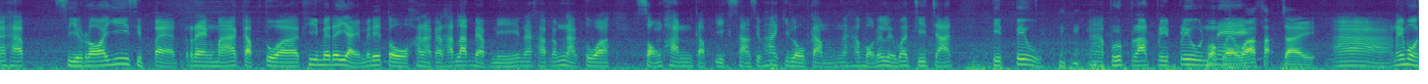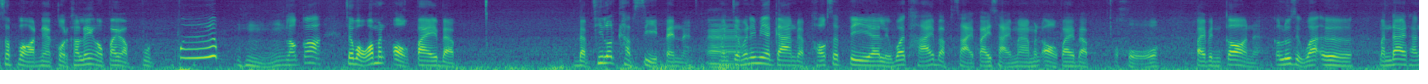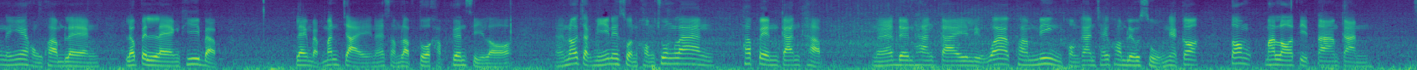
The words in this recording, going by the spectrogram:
นะครับ 428 แรงม้ากับตัวที่ไม่ได้ใหญ่ไม่ได้โตขนาดกระทัดรัดแบบนี้นะครับน้ำหนักตัว 2,000 กับอีก 35 กิโลกรัมนะครับบอกได้เลยว่าจี๊ดจ๊าดปีดปิ้วอ่าปรุดปรัดปรีดปริ้วบอกแน่แล้วว่าสะใจอ่าในโหมดสปอร์ตเนี่ยกดคันเร่งออกไปแบบปุ๊บปุ๊บอื้อหือแล้วก็จะบอกว่ามันออกไปแบบแบบที่รถขับ4เป็นอะอ่ามั มันจะไม่ได้มีอาการแบบท็อกสเตียหรือว่าท้ายแบบสายไปสายมามันออกไปแบบโอ้โห ไปเป็นก้อนอะก็รู้สึกว่าเออมันได้ทั้งในแง่ของความแรง แล้วเป็นแรงที่แบบแรงแบบมั่นใจนะสำหรับตัวขับเคลื่อน4ล้อนะนอกจากนี้ในส่วนของช่วงล่างถ้าเป็นการขับนะเดินทางไกลหรือว่าความนิ่งของการใช้ความเร็วสูงเนี่ยก็ต้องมารอติดตามกัน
